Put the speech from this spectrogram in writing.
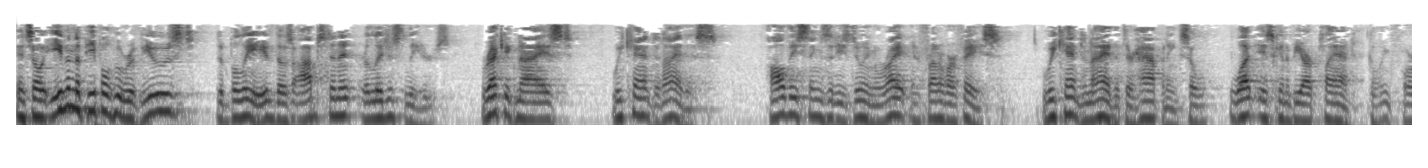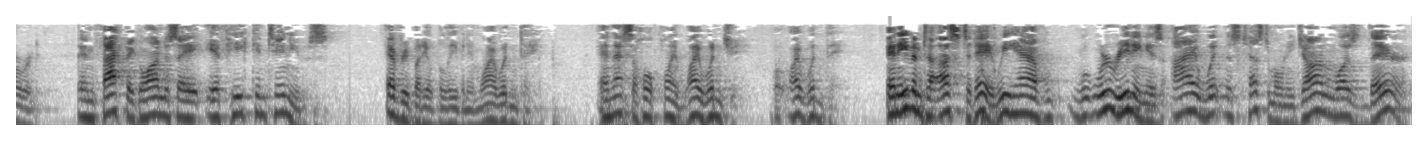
And so even the people who refused to believe, those obstinate religious leaders, recognized we can't deny this. All these things that he's doing right in front of our face. We can't deny that they're happening. So what is going to be our plan going forward? In fact, they go on to say, if he continues, everybody will believe in him. Why wouldn't they? And that's the whole point. Why wouldn't you? Why wouldn't they? And even to us today, we have, what we're reading is eyewitness testimony. John was there.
